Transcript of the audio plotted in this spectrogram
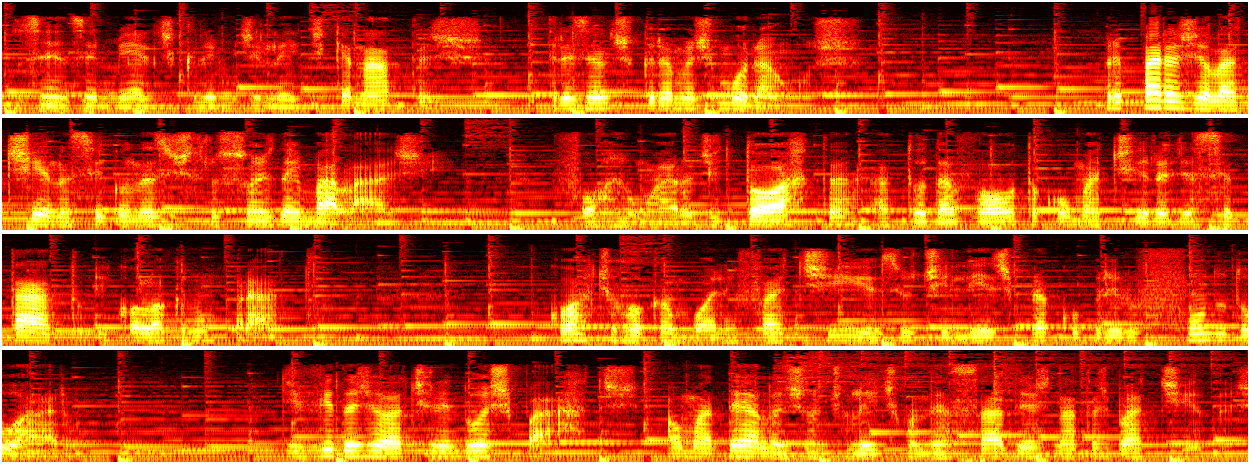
200 ml de creme de leite que é natas e 300 gramas de morangos. Prepare a gelatina segundo as instruções da embalagem. Forre um aro de torta a toda volta com uma tira de acetato e coloque num prato. Corte o rocambole em fatias e utilize para cobrir o fundo do aro. Divida a gelatina em duas partes. A uma delas, junte o leite condensado e as natas batidas.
